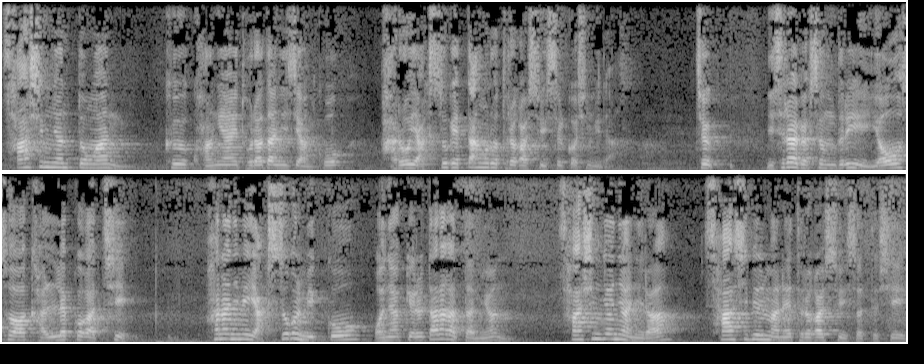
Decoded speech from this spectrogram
40년 동안 그 광야에 돌아다니지 않고 바로 약속의 땅으로 들어갈 수 있을 것입니다. 즉 이스라엘 백성들이 여호수아 갈렙과 같이 하나님의 약속을 믿고 언약궤를 따라갔다면 40년이 아니라 40일 만에 들어갈 수 있었듯이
